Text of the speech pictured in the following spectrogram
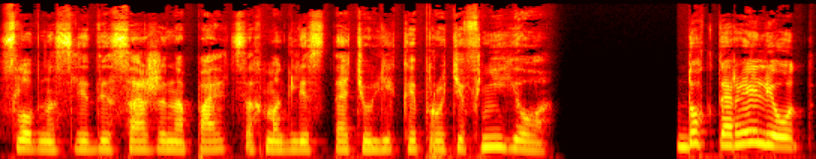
словно следы сажи на пальцах могли стать уликой против нее. «Доктор Эллиот!»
